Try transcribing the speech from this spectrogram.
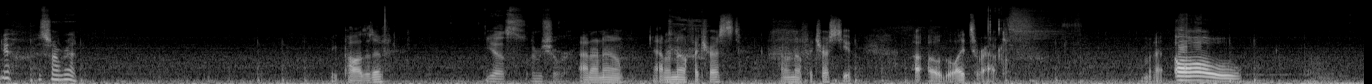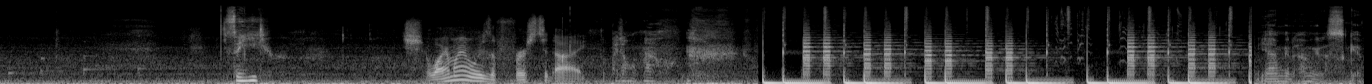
Yeah, it's not red. Are you positive? Yes, I'm sure. I don't know. I don't know if I trust. I don't know if I trust you. Uh oh, the lights are out. I'm gonna. Oh. See? Why am I always the first to die? I don't know. I'm gonna skip.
